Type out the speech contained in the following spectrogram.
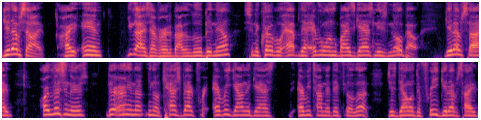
Get Upside. All right. And you guys have heard about it a little bit now. It's an incredible app that everyone who buys gas needs to know about. Get Upside, our listeners, they're earning up, you know, cash back for every gallon of gas every time that they fill up. Just download the free Get Upside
